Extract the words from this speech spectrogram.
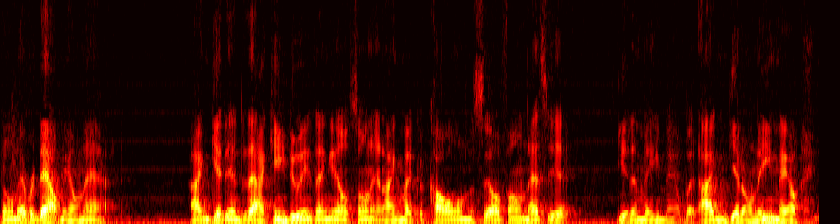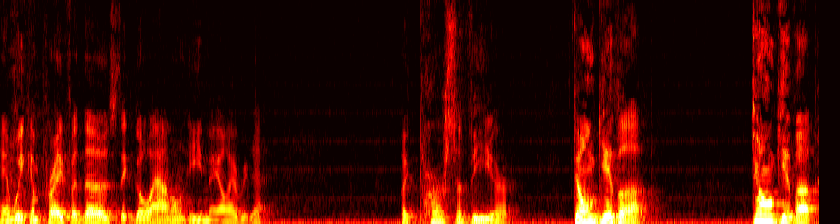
don't ever doubt me on that. I can get into that. I can't do anything else on it, and I can make a call on the cell phone. That's it. Get them email, but I can get on email, and we can pray for those that go out on email every day. But persevere. Don't give up. Don't give up.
